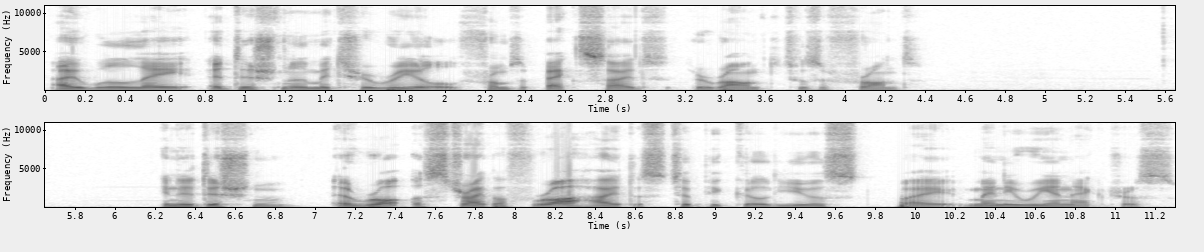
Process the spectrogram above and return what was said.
I will lay additional material from the backside around to the front. In addition, a, raw, a stripe of rawhide is typically used by many reenactors.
